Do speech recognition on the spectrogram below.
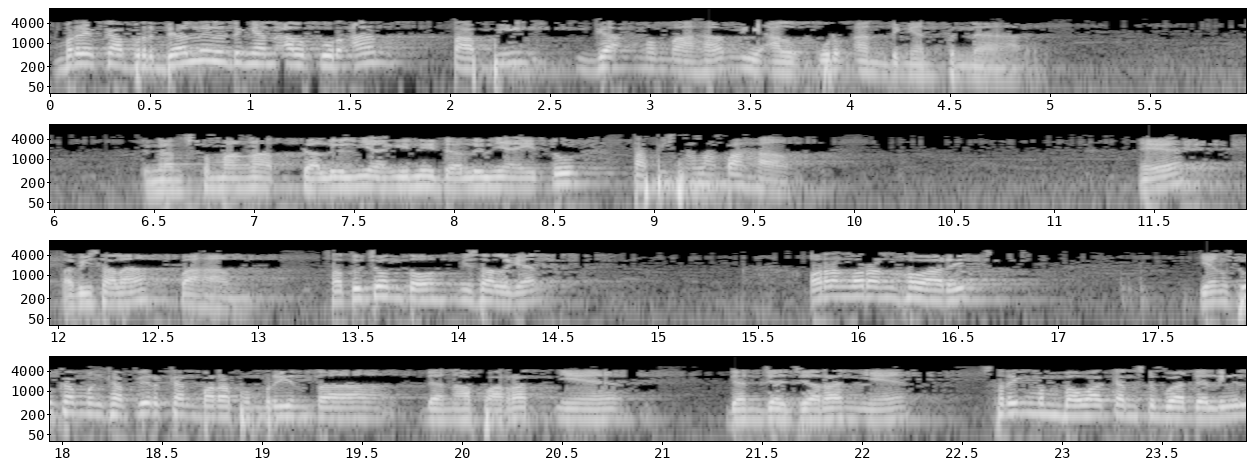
Mereka berdalil dengan Al-Qur'an tapi nggak memahami Al-Qur'an dengan benar dengan semangat dalilnya ini dalilnya itu tapi salah paham ya tapi salah paham satu contoh misalkan orang-orang khawarij yang suka mengkafirkan para pemerintah dan aparatnya dan jajarannya sering membawakan sebuah dalil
